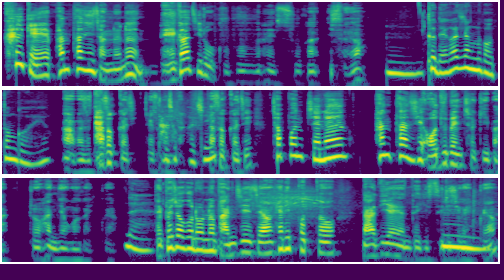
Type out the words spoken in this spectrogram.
크게 판타지 장르는 네 가지로 구분할 수가 있어요. 음. 그 네 가지 장르가 어떤 거예요? 아 맞아 다섯 가지 죄송합니다. 다섯 가지. 다섯 가지. 첫 번째는 판타지 어드벤처 기반으로 한 영화가 있고요. 네. 대표적으로는 반지의 제왕, 해리포터, 나니아 연대기 시리즈가 음. 있고요.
